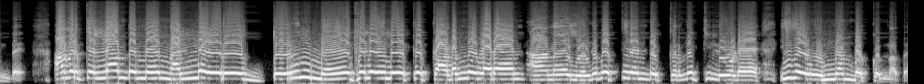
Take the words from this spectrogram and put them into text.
ഉണ്ട്. അവർക്കെല്ലാം തന്നെ നല്ല ഒരു തൊഴിൽ മേഖലയിലേക്ക് കടന്നു വരാൻ ആണ് എഴുപത്തിരണ്ട് ക്രെഡിറ്റിലൂടെ ഇത് ഉന്നം വെക്കുന്നത്.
